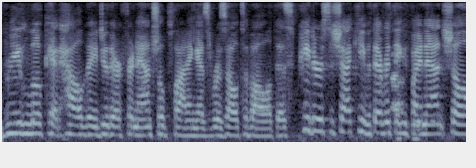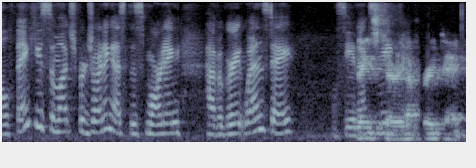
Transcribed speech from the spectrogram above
relook at how they do their financial planning as a result of all of this. Peter Cishecki with Everything Financial. Thank you so much for joining us this morning. Have a great Wednesday. We'll see you Thanks, next week. Thanks. Have a great day.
